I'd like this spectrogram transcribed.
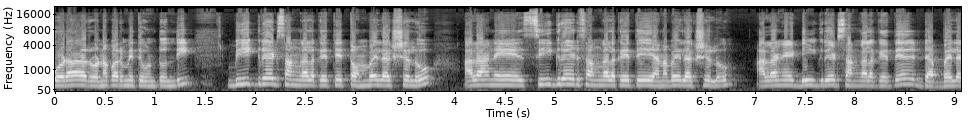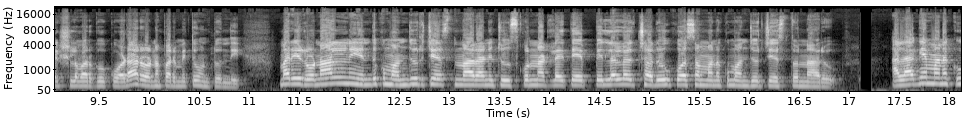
కూడా రుణ పరిమితి ఉంటుంది. బి గ్రేడ్ సంఘాలకైతే తొంభై లక్షలు అలానే సి గ్రేడ్ సంఘాలకైతే ఎనభై లక్షలు అలానే డి గ్రేడ్ సంఘాలకైతే డెబ్బై లక్షల వరకు కూడా రుణ పరిమితి ఉంటుంది. మరి రుణాలను ఎందుకు మంజూరు చేస్తున్నారని చూసుకున్నట్లయితే పిల్లల చదువు కోసం మనకు మంజూరు చేస్తున్నారు. అలాగే మనకు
